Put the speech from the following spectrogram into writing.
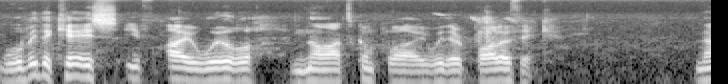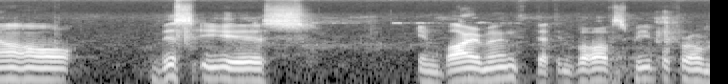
will be the case if I will not comply with their politic. Now this is environment that involves people from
